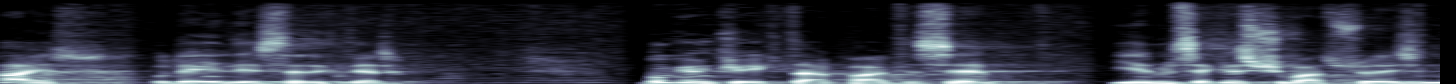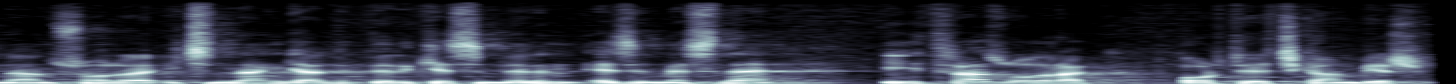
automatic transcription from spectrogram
Hayır, bu değildi istedikleri. Bugünkü iktidar partisi 28 Şubat sürecinden sonra içinden geldikleri kesimlerin ezilmesine itiraz olarak ortaya çıkan bir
